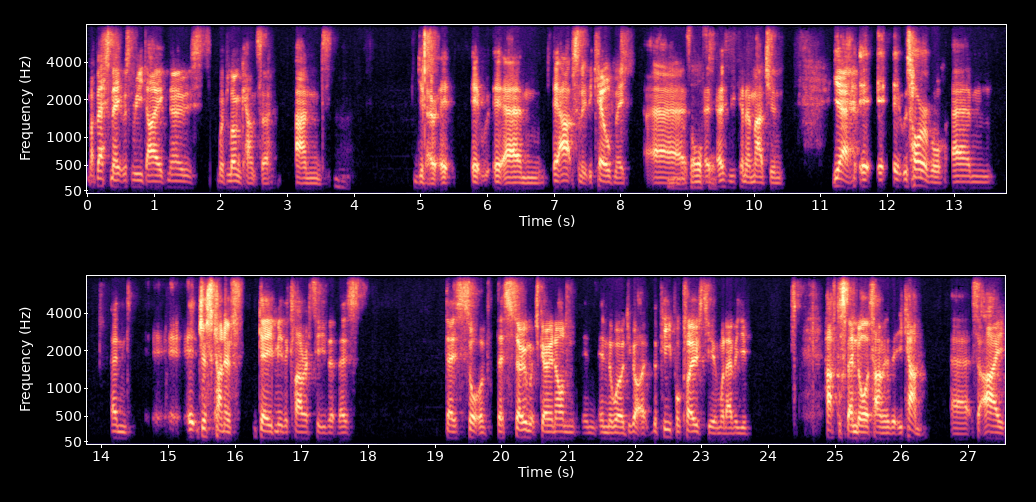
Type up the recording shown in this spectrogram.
my best mate was re-diagnosed with lung cancer, and you know it it it um it absolutely killed me. Uh, as, as, you can imagine, yeah, it, it, it was horrible. Um, and it, it just kind of gave me the clarity that there's there's sort of there's so much going on in, in the world. You've got the people close to you and whatever you have to spend all the time that you can. Uh, so I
